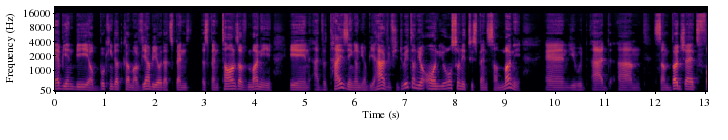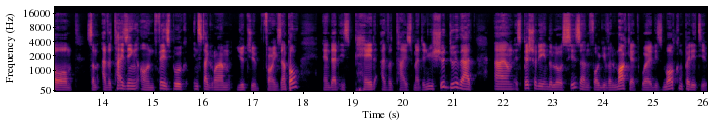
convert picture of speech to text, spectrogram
Airbnb or Booking.com or VRBO that spend that spend tons of money in advertising on your behalf, if you do it on your own, you also need to spend some money, and you would add um, some budget for some advertising on Facebook, Instagram, YouTube, for example, and that is paid advertisement. And you should do that, um, especially in the low season for a given market where it is more competitive.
